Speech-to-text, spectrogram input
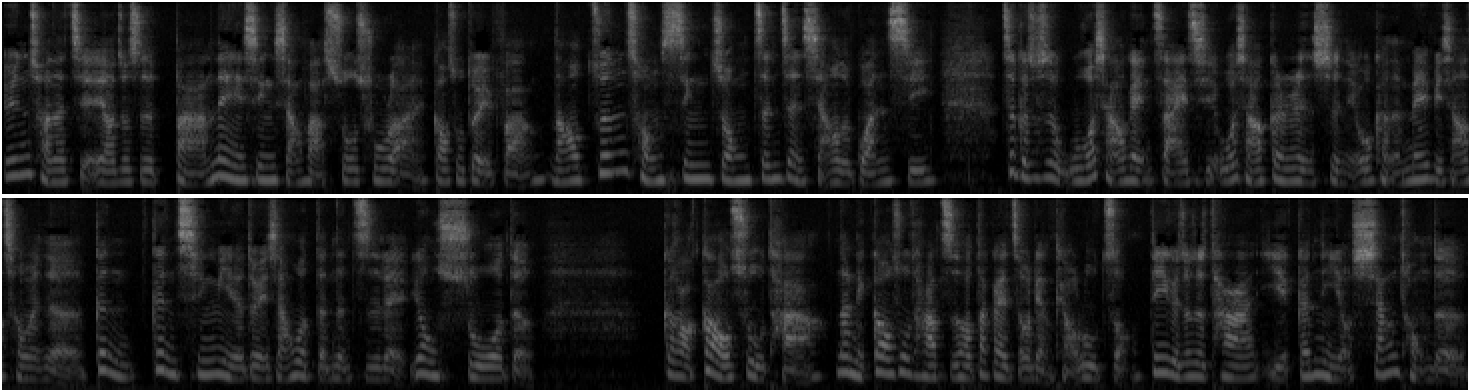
晕船的解药就是把内心想法说出来，告诉对方，然后遵从心中真正想要的关系。这个就是我想要跟你在一起，我想要更认识你，我可能 maybe 想要成为的更更亲密的对象，或等等之类。用说的告告诉他，那你告诉他之后，大概只有两条路走。第一个就是他也跟你有相同的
